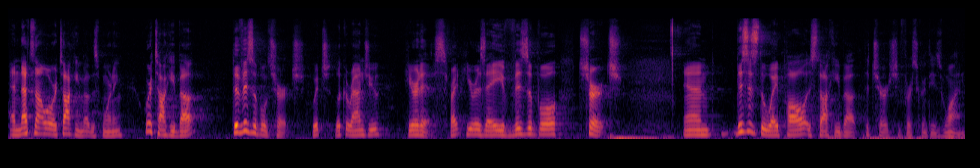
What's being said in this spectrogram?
And that's not what we're talking about this morning. We're talking about the visible church, which, look around you, here it is, right? Here is a visible church. And this is the way Paul is talking about the church in 1 Corinthians 1,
